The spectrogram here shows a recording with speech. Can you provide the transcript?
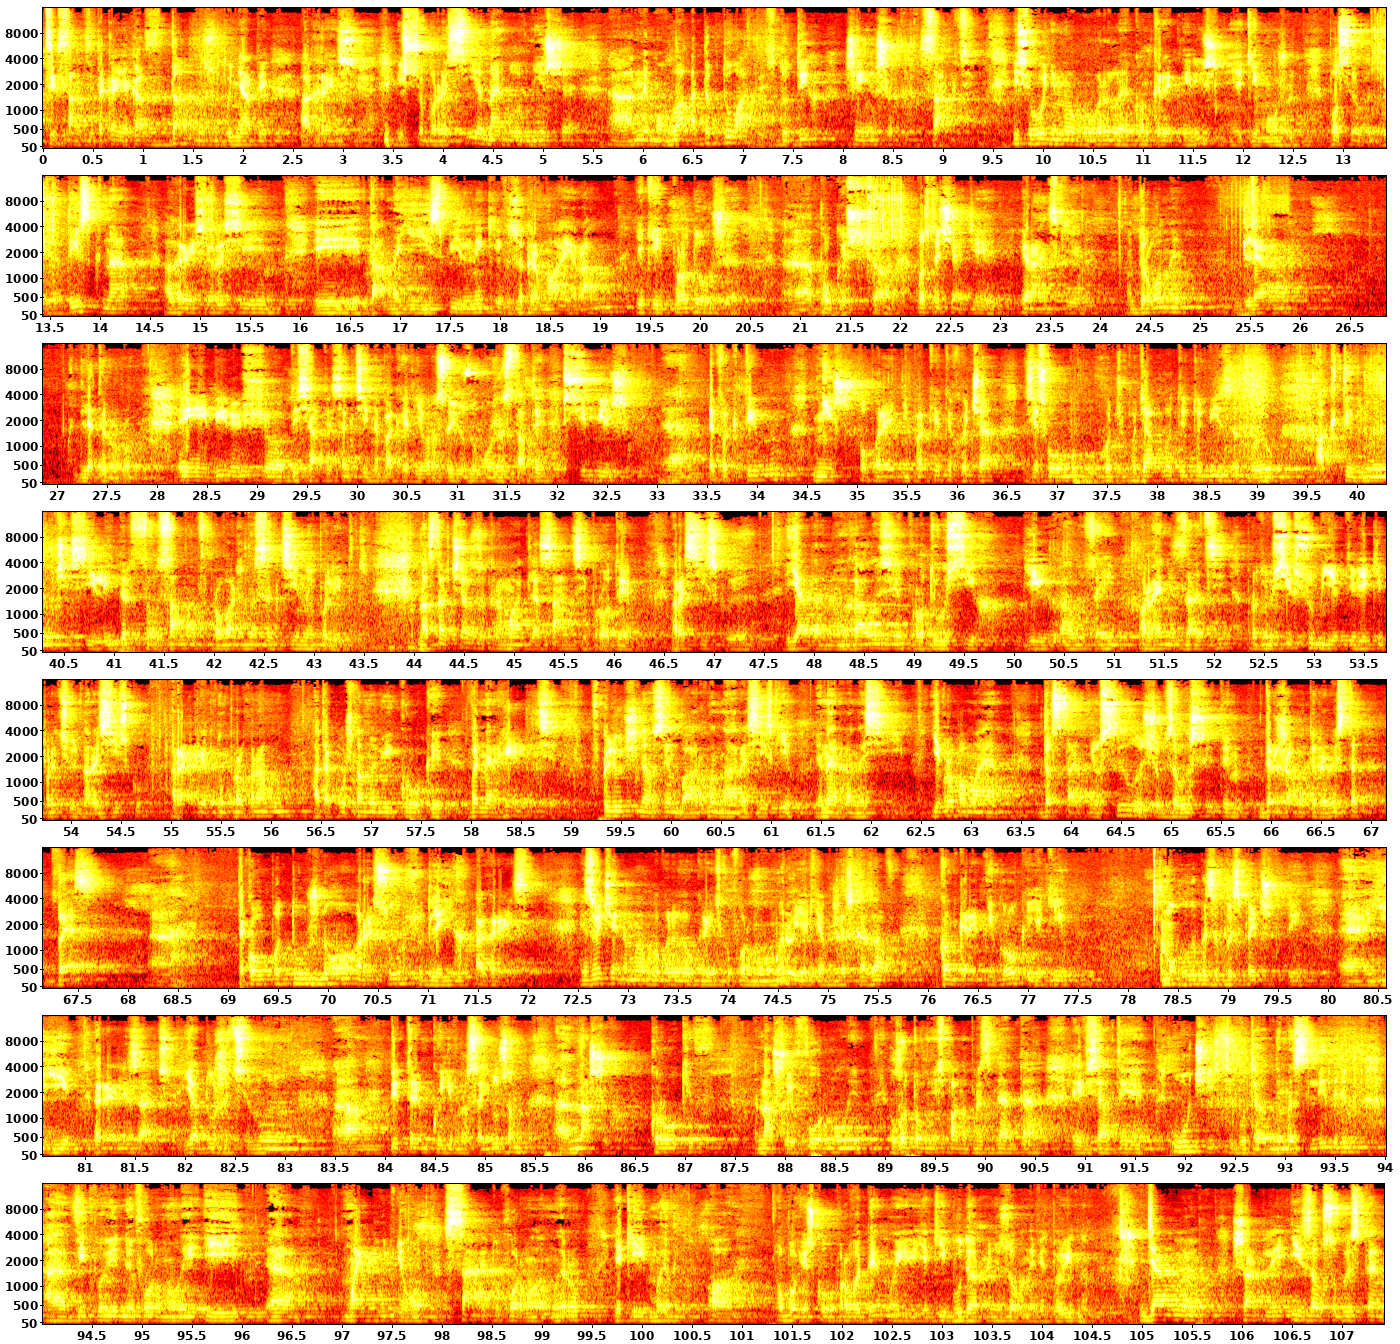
Цих санкцій, така, яка здатна зупиняти агресію, і щоб Росія найголовніше не могла адаптуватись до тих чи інших санкцій. І сьогодні ми обговорили конкретні рішення, які можуть посилити тиск на агресію Росії і та на її спільників, зокрема Іран, який продовжує е, поки що постачати іранські дрони для для терору. І вірю, що 10-й санкційний пакет Євросоюзу може стати ще більш е, ефективним ніж попередні пакети. Хоча зі свого боку хочу подякувати тобі за твою активну участь і лідерство саме впровадження санкційної політики. Настав час, зокрема, для санкцій проти російської ядерної галузі проти усіх їх галузей організацій проти всіх суб'єктів, які працюють на російську ракетну програму, а також на нові кроки в енергетиці, включно з ембарго на російські енергоносії. Європа має достатню силу, щоб залишити державу терориста без е, такого потужного ресурсу для їх агресії. І звичайно, ми обговорили українську формулу миру, як я вже сказав, конкретні кроки, які могли би забезпечити е, її реалізацію. Я дуже ціную е, підтримку Євросоюзом е, наших кроків. Нашої формули, готовність пана президента взяти участь і бути одним із лідерів відповідної формули і майбутнього саміту формули миру, який ми обов'язково проведемо і який буде організований відповідно. Дякую, Шарлі, і за особисте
